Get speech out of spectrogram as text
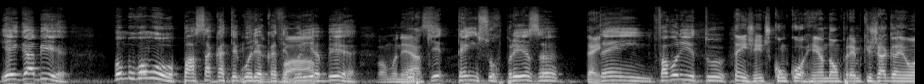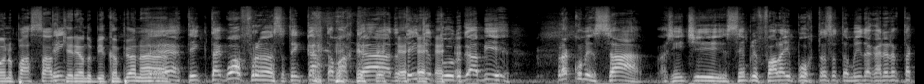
E aí, Gabi, vamos, vamos passar categoria a categoria vamos, B? Vamos nessa. Porque tem surpresa. Tem. tem. favorito. Tem gente concorrendo a um prêmio que já ganhou ano passado, tem, querendo bicampeonato. É, tem que tá igual a França, tem carta marcada, tem de tudo. Gabi, para começar, a gente sempre fala a importância também da galera que tá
